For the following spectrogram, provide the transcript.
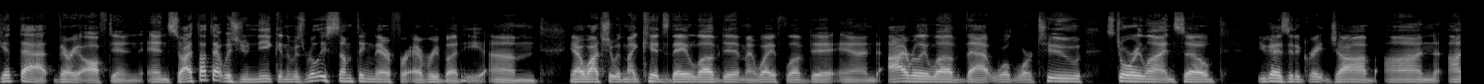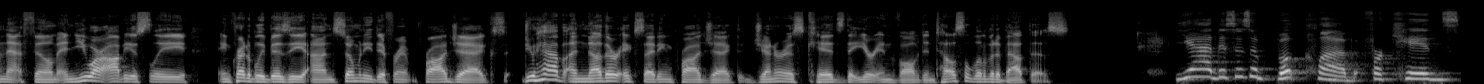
get that very often. And so I thought that was unique and there was really something there for everybody. Um, yeah, I watched it with my kids. They loved it. My wife loved it. And I really loved that World War II storyline. So you guys did a great job on on that film. And you are obviously incredibly busy on so many different projects. Do you have another exciting project, Generous Kids, that you're involved in? Tell us a little bit about this. Yeah, this is a book club for kids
